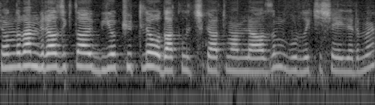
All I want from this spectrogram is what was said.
Şu anda ben birazcık daha biyokütle odaklı çıkartmam lazım buradaki şeylerimi.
